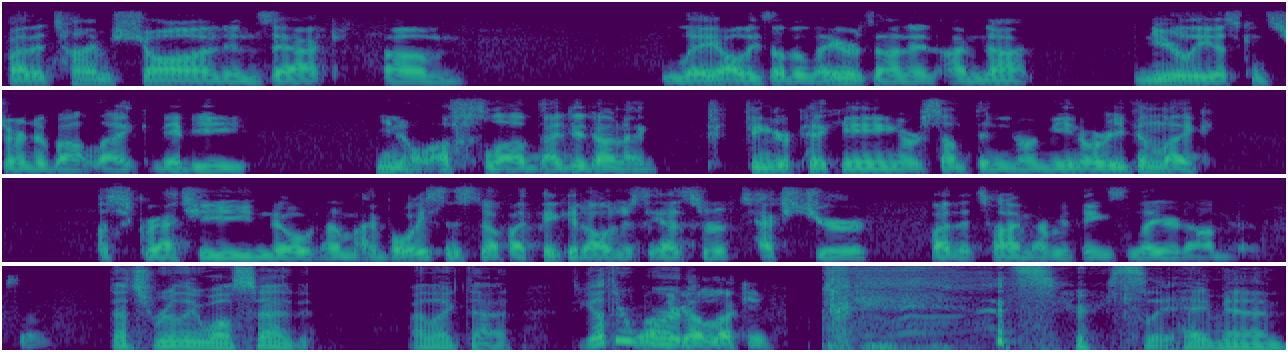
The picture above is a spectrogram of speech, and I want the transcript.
by the time Sean and Zach um, lay all these other layers on it, I'm not nearly as concerned about like maybe you know a flub I did on a finger picking or something, you know what I mean? Or even like a scratchy note on my voice and stuff. I think it all just adds sort of texture by the time everything's layered on there. So That's really well said. I like that. The other well, I word got lucky. Seriously. Hey man,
